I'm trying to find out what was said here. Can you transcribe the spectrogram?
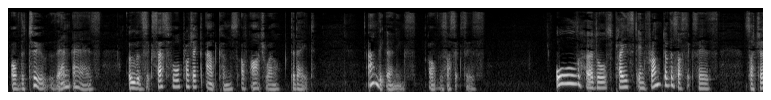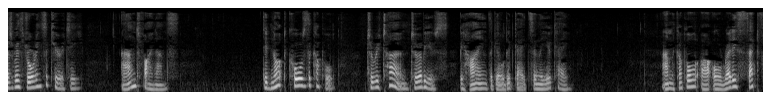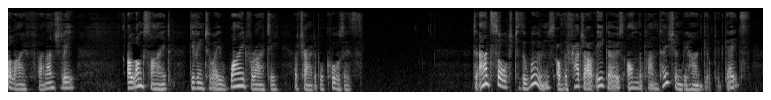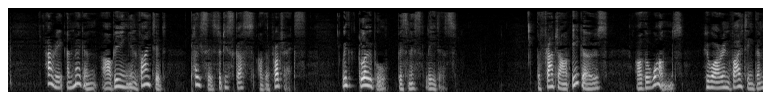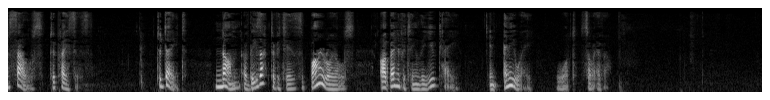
of the two then heirs over the successful project outcomes of Archewell to date, and the earnings of the Sussexes. All the hurdles placed in front of the Sussexes, such as withdrawing security and finance, did not cause the couple to return to abuse behind the gilded gates in the UK. And the couple are already set for life financially, alongside giving to a wide variety of charitable causes. To add salt to the wounds of the fragile egos on the plantation behind Gilded Gates, Harry and Meghan are being invited places to discuss other projects with global business leaders. The fragile egos are the ones who are inviting themselves to places. To date, none of these activities by royals are benefiting the UK in any way whatsoever.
